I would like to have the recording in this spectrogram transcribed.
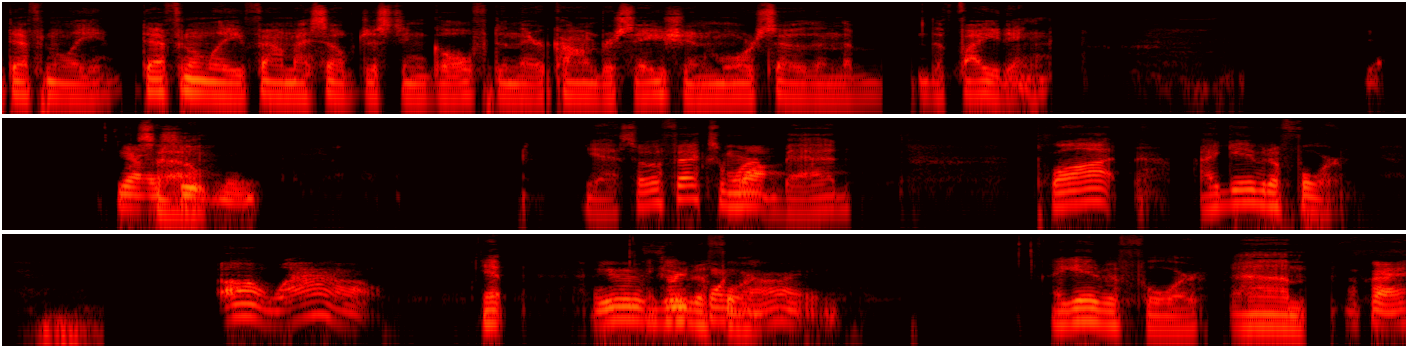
definitely definitely found myself just engulfed in their conversation more so than the the fighting. Yeah, see so- what you mean. Yeah, so effects weren't Wow. bad. Plot, I gave it a 4. Oh wow. Yep. I gave it a three four. point nine. I gave it a 4. Um Okay.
